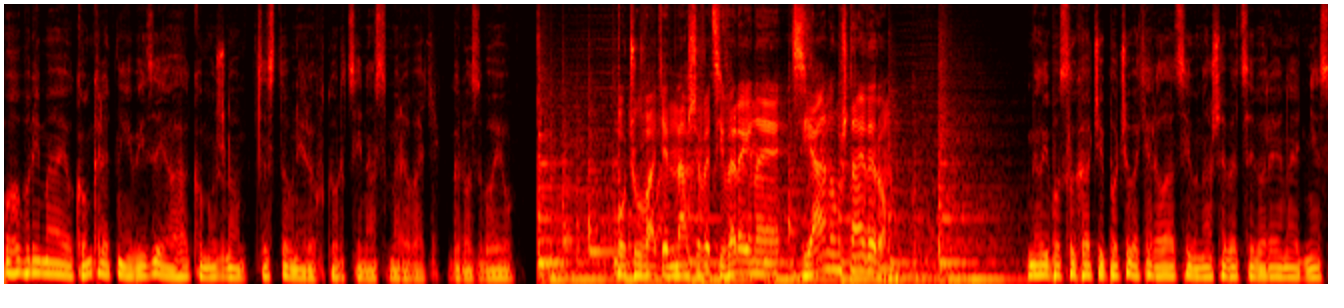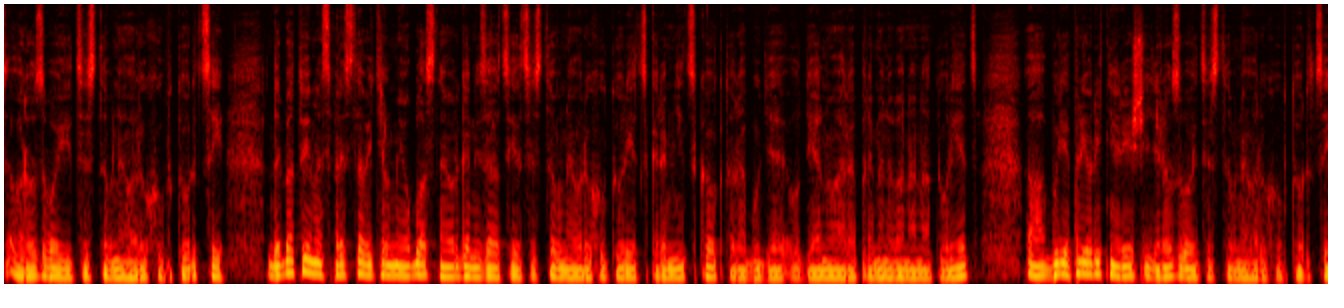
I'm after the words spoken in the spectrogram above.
Pohovoríme aj o konkrétnych víziách, ako možno cestovný ruch v Turcii nasmerovať k rozvoju. Počúvate naše veci verejné s Jánom Schneiderom. Milí poslucháči, počúvate reláciu Naše veci verejné dnes o rozvoji cestovného ruchu v Turci. Debatujeme s predstaviteľmi oblastnej organizácie cestovného ruchu Turiec Kremnicko, ktorá bude od januára premenovaná na Turiec a bude prioritne riešiť rozvoj cestovného ruchu v Turci.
